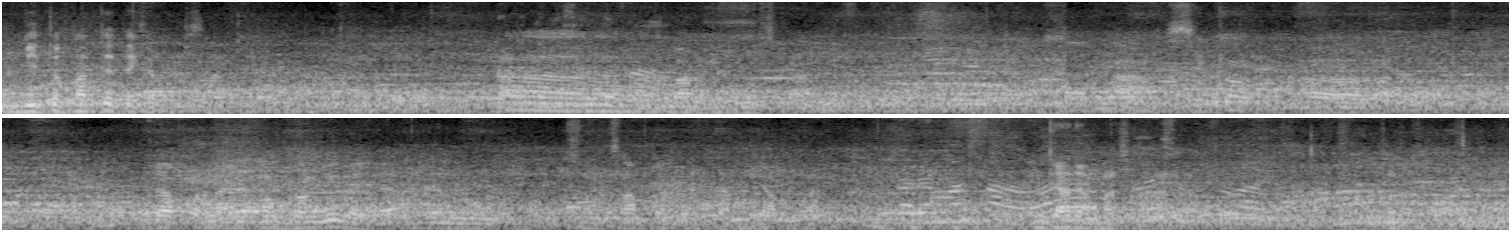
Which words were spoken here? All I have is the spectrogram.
Lebih tepatnya tekad bersama. Ah baru ketemu sekali ah sih kok eh, udah pernah ngobrol juga ya dan sampai berjam-jam lah. Nggak ada masalah. Nggak ada masalah. looking for.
